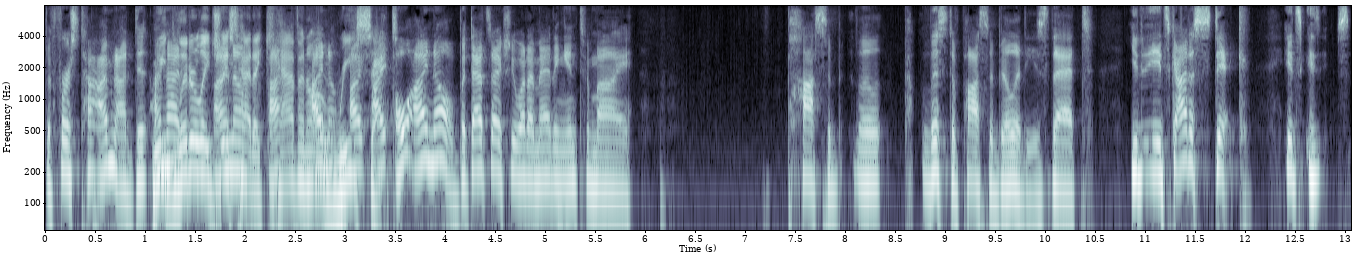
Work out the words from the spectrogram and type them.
the first time. I'm not. di- I'm We not- literally just know- had a Kavanaugh I know, I- reset. I- oh, I know, but that's actually what I'm adding into my possible list of possibilities. That it, it's got to stick. It's, it's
